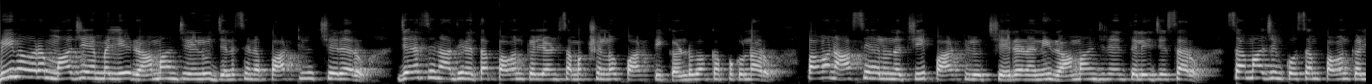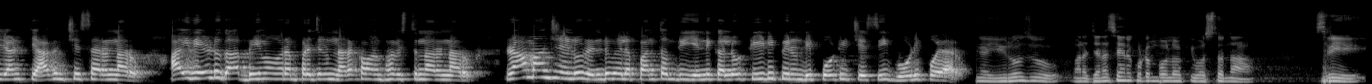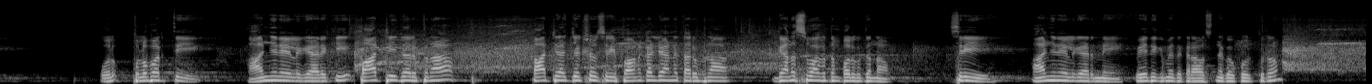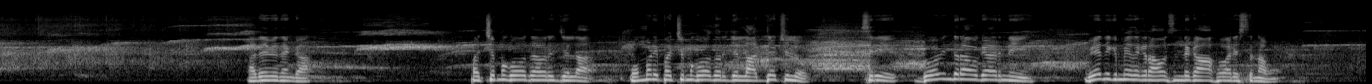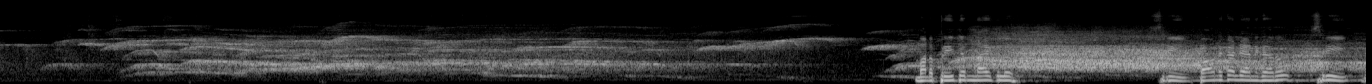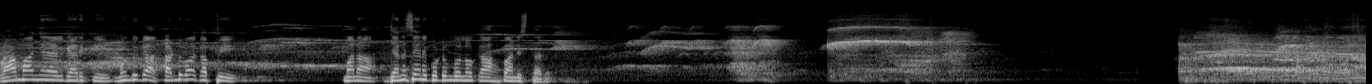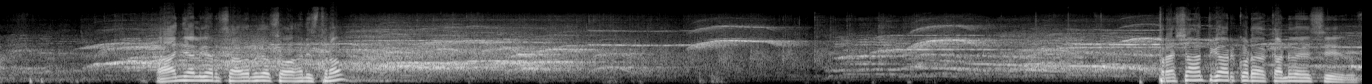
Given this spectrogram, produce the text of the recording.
భీమవరం మాజీ ఎమ్మెల్యే రామాంజనేయులు జనసేన పార్టీలో చేరారు. జనసేన అధినేత పవన్ కళ్యాణ్ సమక్షంలో పార్టీ కండువా కప్పుకున్నారు. పవన్ ఆశయాలు నచ్చి పార్టీలో చేరానని రామాంజనేయులు తెలియజేశారు. సమాజం కోసం పవన్ కళ్యాణ్ త్యాగం చేశారన్నారు. ఐదేళ్ళుగా భీమవరం ప్రజలు నరకం అనుభవిస్తున్నారన్నారు. రామాంజనేయులు రెండు వేల పంతొమ్మిది ఎన్నికల్లో టీడీపీ నుండి పోటీ చేసి ఓడిపోయారు. ఈరోజు మన జనసేన కుటుంబంలోకి వస్తున్న శ్రీ పులవర్తి ఆంజనేయులు గారికి పార్టీ తరపున పార్టీ అధ్యక్షుడు శ్రీ పవన్ కళ్యాణ్ తరపున ఘన స్వాగతం పలుకుతున్నాం. శ్రీ ఆంజనేయులు గారిని వేదిక మీదకి రావాల్సిందిగా కోరుతున్నాం. అదేవిధంగా పశ్చిమ గోదావరి జిల్లా ఉమ్మడి పశ్చిమ గోదావరి జిల్లా అధ్యక్షులు శ్రీ గోవిందరావు గారిని వేదిక మీదకి రావాల్సిందిగా ఆహ్వానిస్తున్నాము. మన ప్రీతం నాయకులు శ్రీ పవన్ కళ్యాణ్ గారు శ్రీ రామాంజనేయులు గారికి ముందుగా కండువా కప్పి మన జనసేన కుటుంబంలోకి ఆహ్వానిస్తారు. ఆంజనేయులు గారు సాధారణంగా స్వాహనిస్తున్నాం ప్రశాంత్ గారు కూడా కన్ను ప్రశాంత్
